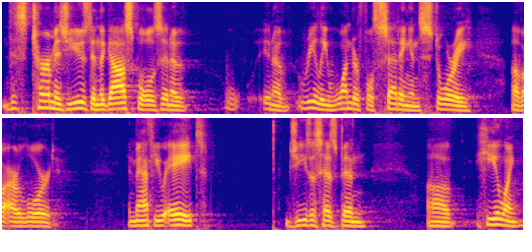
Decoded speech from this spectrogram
This term is used in the Gospels in a, in a really wonderful setting and story of our Lord. In Matthew 8, Jesus has been uh, healing,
